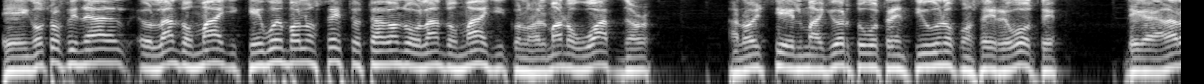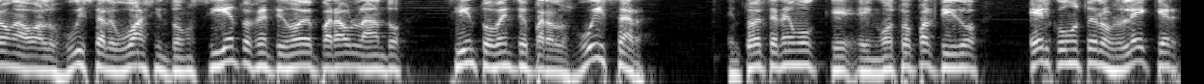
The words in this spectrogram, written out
En otro final, Orlando Magic, qué buen baloncesto está jugando Orlando Magic con los hermanos Wagner. Anoche el mayor tuvo 31 con 6 rebotes. Le ganaron a, los Wizards de Washington 139 para Orlando, 120 para los Wizards. Entonces tenemos que en otro partido, el conjunto de los Lakers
